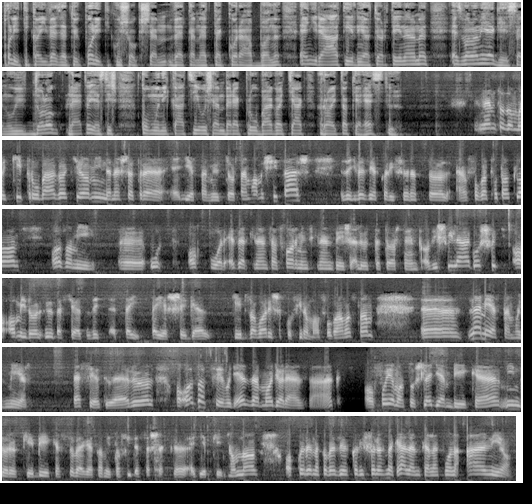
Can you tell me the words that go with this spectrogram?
politikai vezetők, politikusok sem vetemettek korábban. Ennyire átírni a történelmet, ez valami egészen új dolog. Lehet, hogy ezt is kommunikációs emberek próbálgatják rajta keresztül? Nem tudom, hogy ki próbálgatja, minden esetre egyértelmű történelmhamisítás. Ez egy vezérkari főnöktől elfogadhatatlan. Az, ami ö, ott akkor 1939 és előtte történt, az is világos, hogy a, amiről ő beszélt, az egy teljességgel képzavar, és akkor finoman fogalmaztam. Nem értem, hogy miért beszélt ő erről. Ha az a cél, hogy ezzel magyarázzák, a folyamatos legyen béke, mindörökké béke szöveget, amit a fideszesek egyébként nyomnak, akkor ennek a vezérkari főnöknek ellen kellett volna állnia.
